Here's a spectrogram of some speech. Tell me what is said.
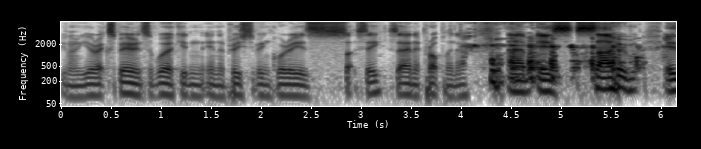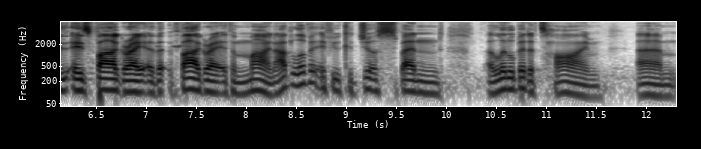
you know your experience of working in appreciative inquiry is see saying it properly now um, is so is, is far greater far greater than mine. I'd love it if you could just spend a little bit of time um,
